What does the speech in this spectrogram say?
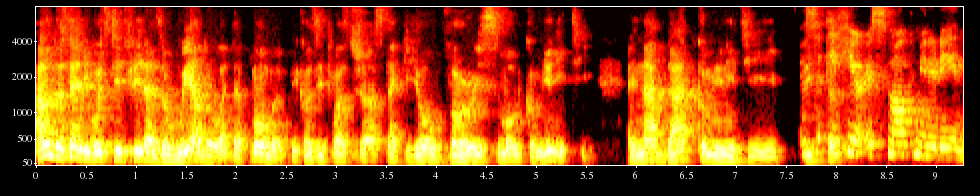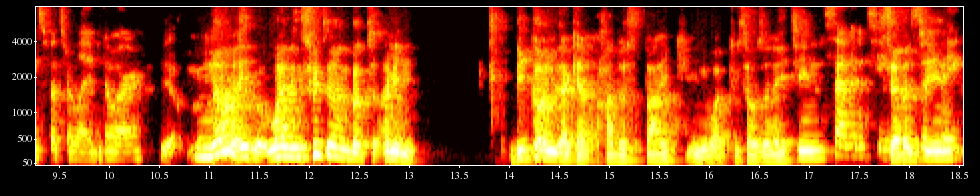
I understand you would still feel as a weirdo at that moment because it was just like your very small community and not that community. Is here a small community in Switzerland or? Yeah, no, well, in Switzerland, but I mean, Bitcoin like had a spike in what 2018, 17, 17, big,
